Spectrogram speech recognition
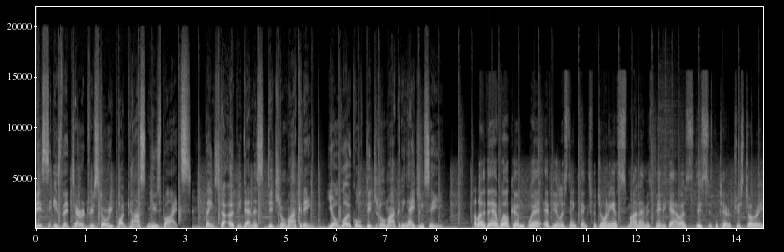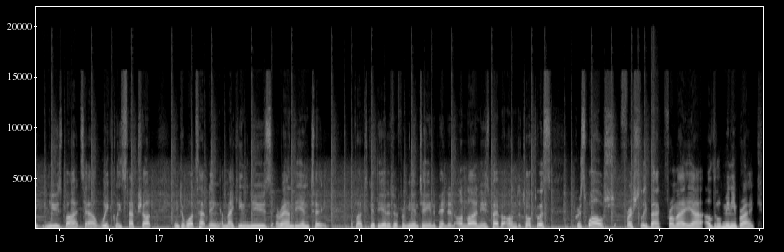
This is the Territory Story Podcast News Bites. Thanks to Oppidanus Digital Marketing, your local digital marketing agency. Hello there, welcome wherever you're listening. Thanks for joining us. My name is Peter Gowers. This is the Territory Story News Bites, our weekly snapshot into what's happening and making the news around the NT. I'd like to get the editor from the NT Independent online newspaper on to talk to us. Chris Walsh, freshly back from a uh, a little mini break.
